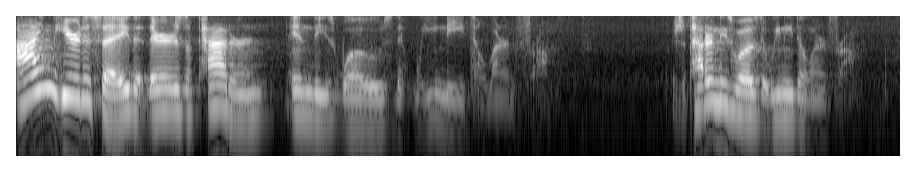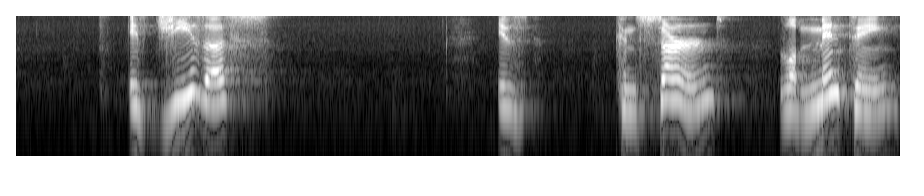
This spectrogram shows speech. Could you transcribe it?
I'm here to say that there is a pattern in these woes that we need to learn from. There's a pattern in these woes that we need to learn from. If Jesus is concerned, lamenting,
